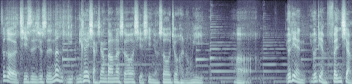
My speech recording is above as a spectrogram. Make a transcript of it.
这个其实就是那你你可以想象到那时候写信有时候就很容易，呃，有点有点分享。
